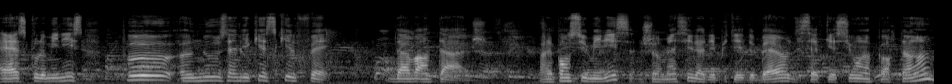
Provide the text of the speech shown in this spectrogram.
Est-ce que le ministre peut nous indiquer ce qu'il fait davantage? Réponse du ministre. Je remercie la députée de Baird de cette question importante.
